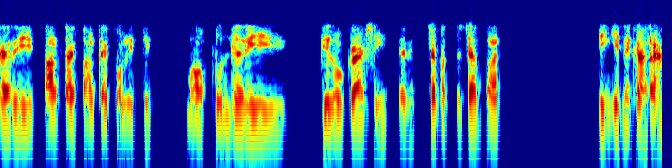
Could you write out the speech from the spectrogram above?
dari partai-partai politik maupun dari birokrasi, dari pejabat-pejabat tinggi negara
